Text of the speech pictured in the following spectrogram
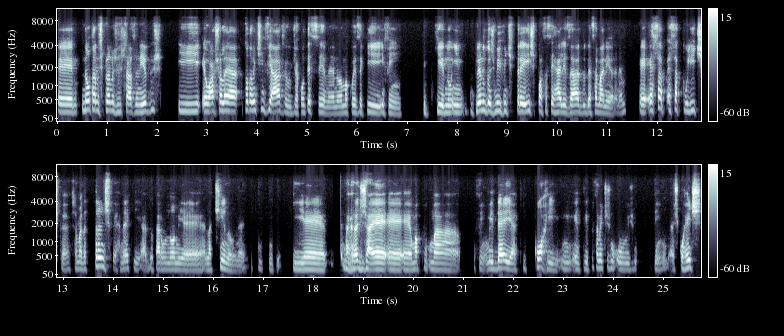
é, não tá nos planos dos Estados Unidos, e eu acho ela é totalmente inviável de acontecer, né? Não é uma coisa que, enfim, que no, em pleno 2023 possa ser realizado dessa maneira. Né? É, essa, essa política chamada transfer, né, que adotaram um nome é, latino, né, que é, na verdade já é, é, é uma, uma, enfim, uma ideia que corre entre principalmente os, enfim, as correntes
